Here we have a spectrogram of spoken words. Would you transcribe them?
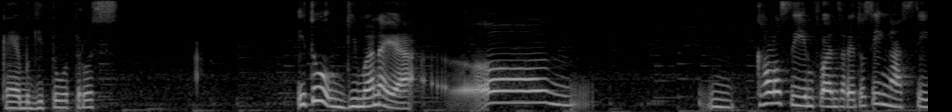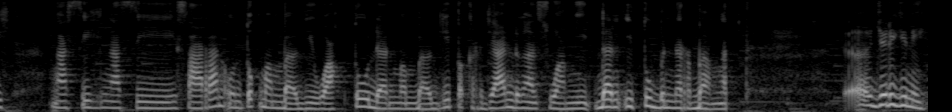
kayak begitu terus itu gimana ya? Uh, kalau si influencer itu sih ngasih ngasih ngasih saran untuk membagi waktu dan membagi pekerjaan dengan suami dan itu bener banget. Uh, jadi gini,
